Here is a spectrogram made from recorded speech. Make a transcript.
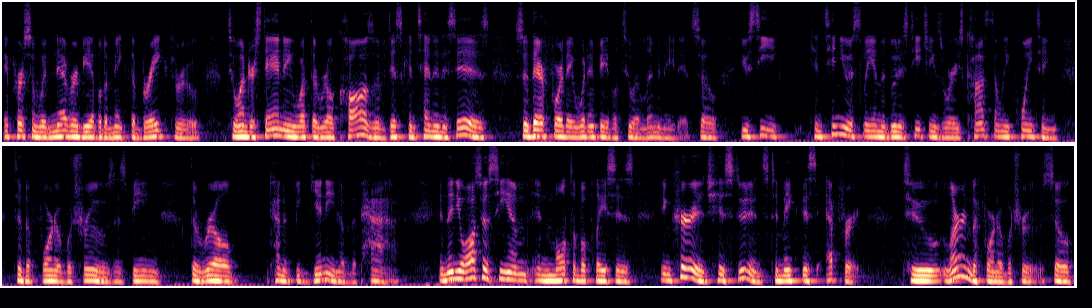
a person would never be able to make the breakthrough to understanding what the real cause of discontentedness is. So, therefore, they wouldn't be able to eliminate it. So, you see continuously in the Buddhist teachings where he's constantly pointing to the Four Noble Truths as being the real kind of beginning of the path. And then you also see him in multiple places encourage his students to make this effort to learn the Four Noble Truths. So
